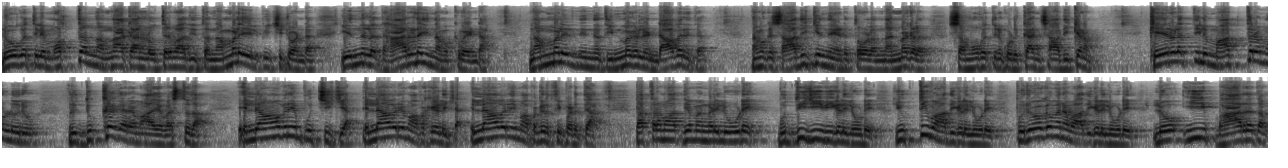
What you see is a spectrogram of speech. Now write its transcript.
ലോകത്തിലെ മൊത്തം നന്നാക്കാനുള്ള ഉത്തരവാദിത്വം നമ്മളെ ഏൽപ്പിച്ചിട്ടുണ്ട് എന്നുള്ള ധാരണയും നമുക്ക് വേണ്ട. നമ്മളിൽ നിന്ന് തിന്മകൾ ഉണ്ടാവരുത്. നമുക്ക് സാധിക്കുന്നിടത്തോളം നന്മകൾ സമൂഹത്തിന് കൊടുക്കാൻ സാധിക്കണം. കേരളത്തിൽ മാത്രമുള്ളൊരു ഒരു ദുഃഖകരമായ വസ്തുത. എല്ലാവരെയും പുച്ഛിക്കുക എല്ലാവരെയും അവഹേളിക്കുക എല്ലാവരെയും അപകീർത്തിപ്പെടുത്തുക. പത്രമാധ്യമങ്ങളിലൂടെ ബുദ്ധിജീവികളിലൂടെ യുക്തിവാദികളിലൂടെ പുരോഗമനവാദികളിലൂടെ ലോ ഈ ഭാരതം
